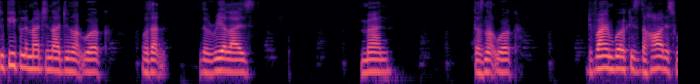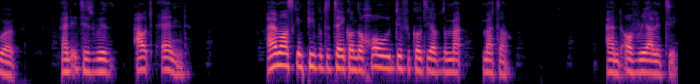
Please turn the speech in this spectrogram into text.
Do people imagine I do not work or that the realized man does not work? Divine work is the hardest work and it is without end. I am asking people to take on the whole difficulty of the ma- matter and of reality.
